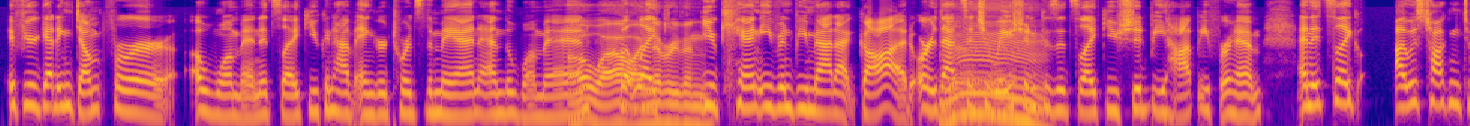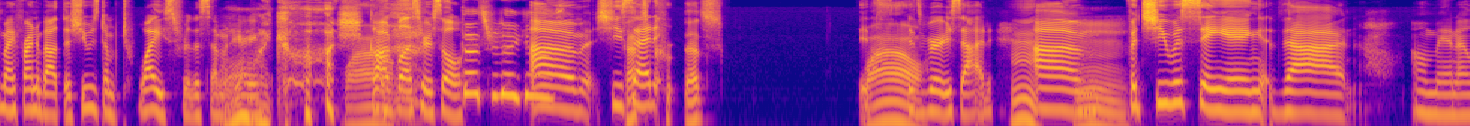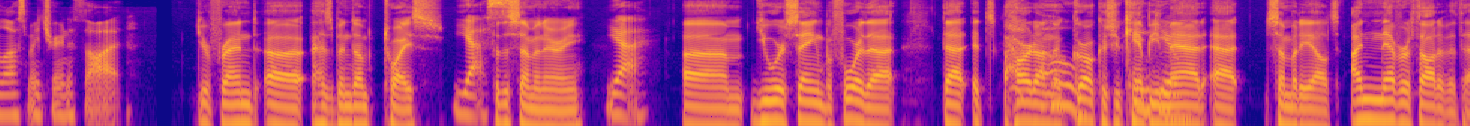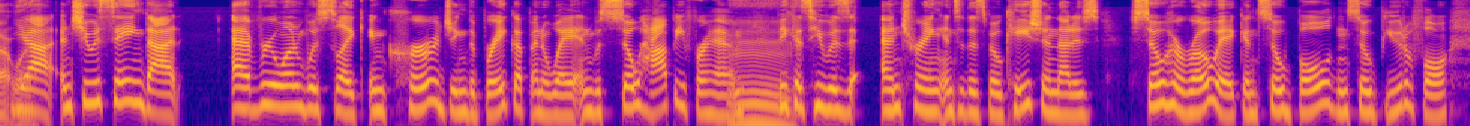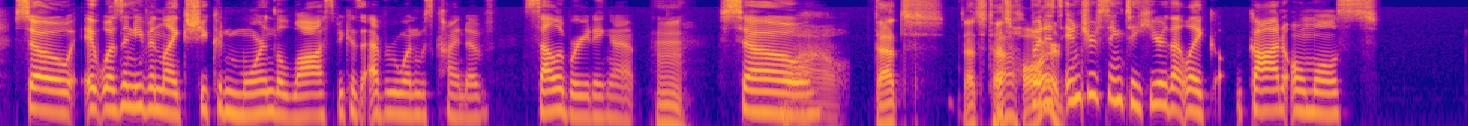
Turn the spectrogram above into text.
if you're getting dumped for a woman, it's like you can have anger towards the man and the woman. Oh, wow. But I never even- you can't even be mad at God or that situation Mm. because it's like you should be happy for him. And it's like I was talking to my friend about this. She was dumped twice for the seminary. Oh my gosh. Wow. God bless her soul. That's ridiculous. Um, she That's said cr- that's it's, Wow. it's very sad. Hmm. Um, Mm. but she was saying that. Oh man, I lost my train of thought. your friend uh, has been dumped twice Yes. for the seminary. yeah. Um, you were saying before that that it's hard on the Oh, girl because you can't be you. mad at somebody else. I never thought of it that way. Yeah. And she was saying that everyone was like encouraging the breakup in a way and was so happy for him Mm. because he was entering into this vocation that is so heroic and so bold and so beautiful. So it wasn't even like she could mourn the loss because everyone was kind of celebrating it. Hmm. So wow. That's that's tough. That's hard. But it's interesting to hear that like God almost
